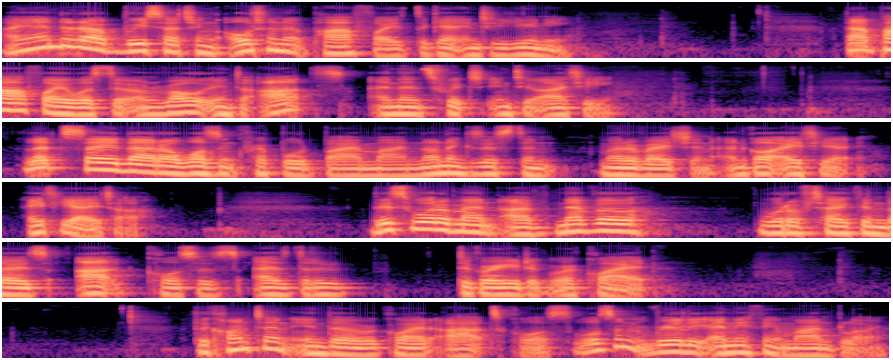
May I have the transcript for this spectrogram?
I ended up researching alternate pathways to get into uni. That pathway was to enroll into arts and then switch into IT. Let's say that I wasn't crippled by my non existent motivation and got 88, 88 This would have meant I've never would have taken those art courses as the degree required. The content in the required arts course wasn't really anything mind blowing.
